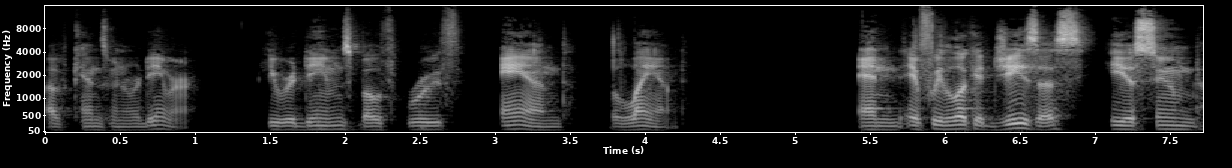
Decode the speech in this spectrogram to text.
of kinsman redeemer. He redeems both Ruth and the land. And if we look at Jesus, he assumed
